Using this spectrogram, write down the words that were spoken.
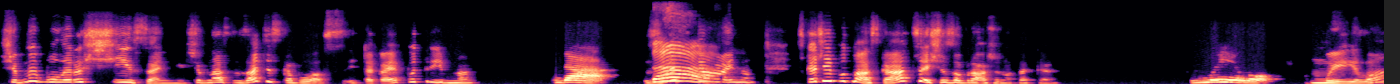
щоб ми були розчісані, щоб у нас зачіска була така, як потрібна. Да. Звичайно. Скажіть, будь ласка, а це що зображено таке? Мило. Мило.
